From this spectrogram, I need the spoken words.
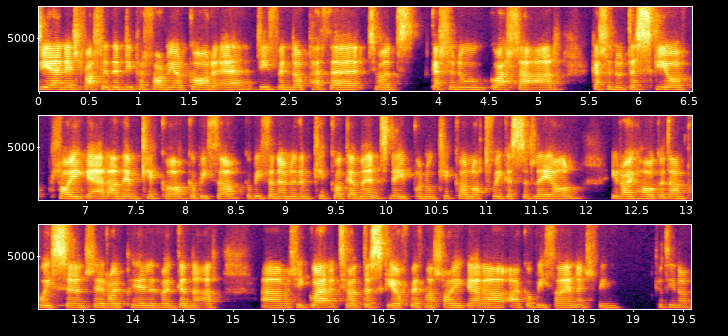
di ennill falle ddim di perfformio'r gorau, di ffindo pethau, ti'n gallen nhw gwella ar, gallen nhw dysgu o Lloegr a ddim cico, gobeithio. Gobeithio newn nhw ddim cico gymaint, neu bod nhw'n cico lot fwy gystadleuol i roi hog o dan pwysau yn lle roi pel iddo fe'n gynnar. A felly ti'n dysgu off beth mae Lloegr a, a gobeithio ennill fi'n cytuno.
